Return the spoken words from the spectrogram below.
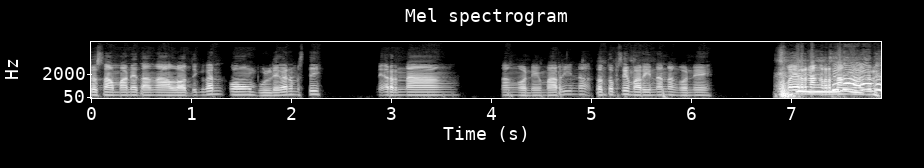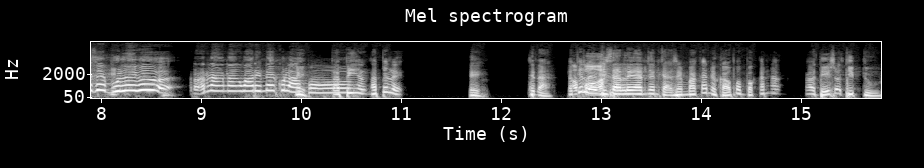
terus namanya tanah laut itu kan wong bule kan mesti nek renang nang ngone marina, tutup sih marina nang ngone Pokoknya renang-renang Cina, gitu. apa sih boleh iku renang nang marine Eh, lapo. tapi tapi lek eh Cita, tapi lek bisa lek anjen gak sempakan ya gak apa-apa kan ada esok didu.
